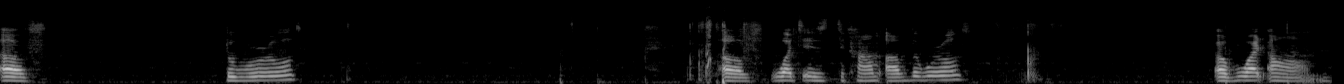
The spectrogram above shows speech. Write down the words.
of the world of what is to come of the world of what um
